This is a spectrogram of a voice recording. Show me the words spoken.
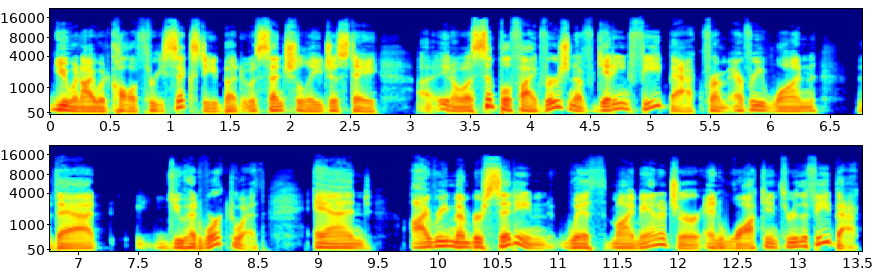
you and I would call a 360, but it was essentially just a uh, you know a simplified version of getting feedback from everyone that you had worked with. And I remember sitting with my manager and walking through the feedback.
